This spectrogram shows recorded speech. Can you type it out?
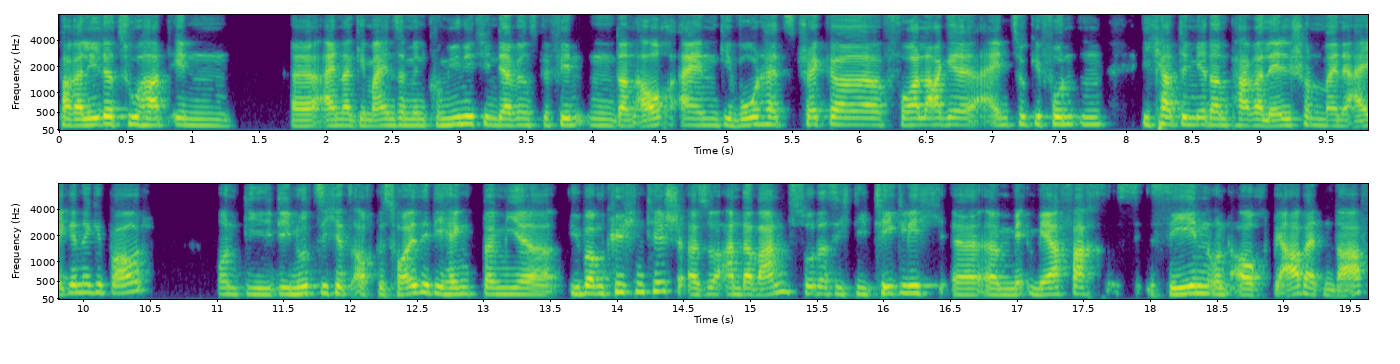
Parallel dazu hat in äh, einer gemeinsamen Community, in der wir uns befinden, dann auch ein Gewohnheitstracker-Vorlage Einzug gefunden. Ich hatte mir dann parallel schon meine eigene gebaut und die, die nutze ich jetzt auch bis heute. Die hängt bei mir über dem Küchentisch, also an der Wand, so dass ich die täglich äh, mehrfach sehen und auch bearbeiten darf.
